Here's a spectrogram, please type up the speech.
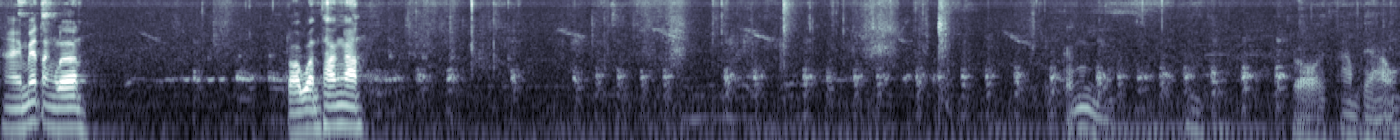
2 mét ăn lên. Rồi quanh thân anh. Cắn gì? Rồi, tham khảo,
